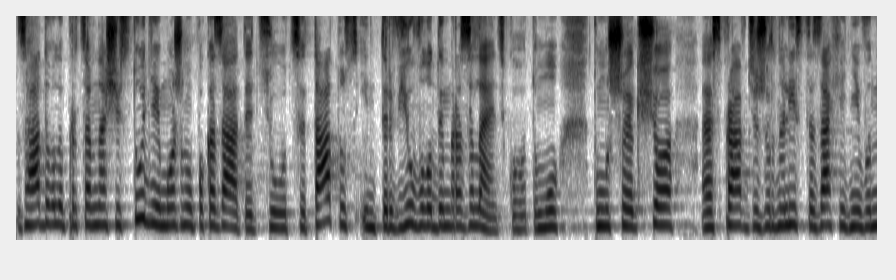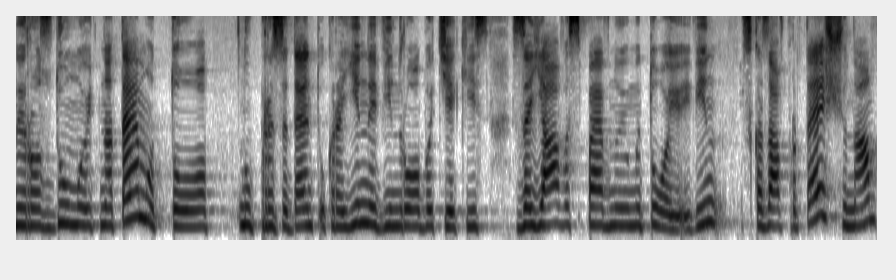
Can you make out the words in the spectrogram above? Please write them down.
згадували про це в нашій студії. Можемо показати цю цитату з інтерв'ю Володимира Зеленського. Тому, тому що якщо е справді журналісти західні вони роздумують на тему, то ну, президент України він робить якісь заяви з певною метою, і він сказав про те, що нам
